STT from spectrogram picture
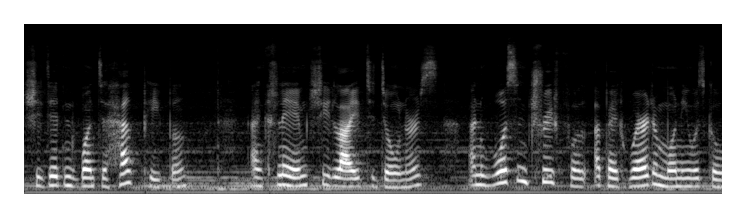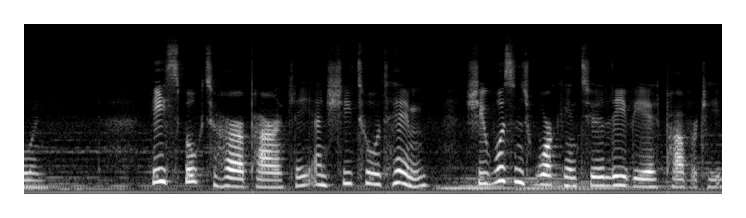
she didn't want to help people and claimed she lied to donors and wasn't truthful about where the money was going. He spoke to her apparently, and she told him she wasn't working to alleviate poverty.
